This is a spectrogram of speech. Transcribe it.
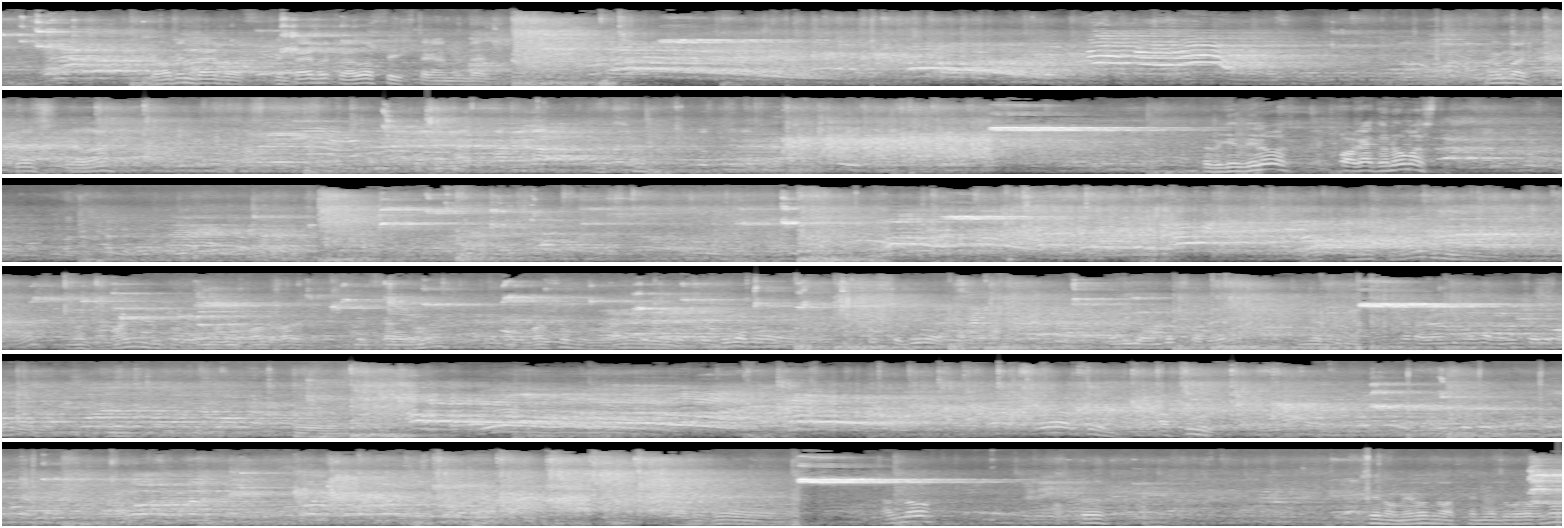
Kra benda är bara. Benda är bara kra då fick det kan benda. Calderón, con de. Se tira de... fenómenos no has tenido tu protagonismo.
